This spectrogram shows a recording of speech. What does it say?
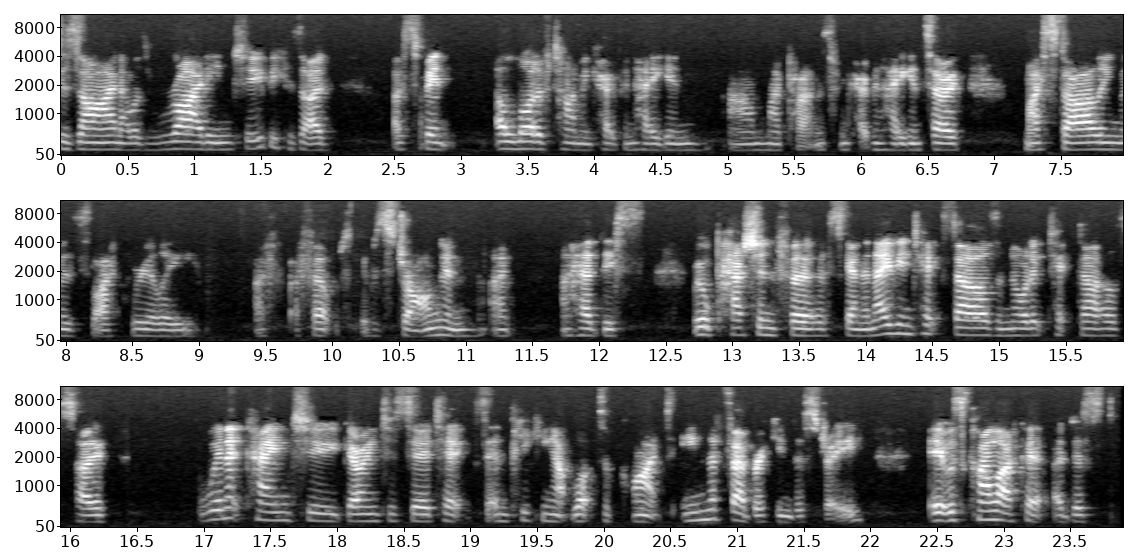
design, I was right into because I'd I've spent a lot of time in Copenhagen. Um, my partner's from Copenhagen, so my styling was like really. I, I felt it was strong, and I I had this real passion for Scandinavian textiles and Nordic textiles. So when it came to going to Surtex and picking up lots of clients in the fabric industry, it was kind of like a, a, just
